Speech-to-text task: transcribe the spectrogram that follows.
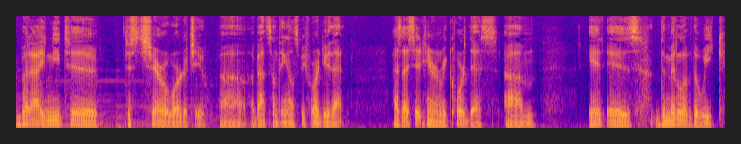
but I need to just share a word or two uh, about something else before I do that. As I sit here and record this, um, it is the middle of the week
